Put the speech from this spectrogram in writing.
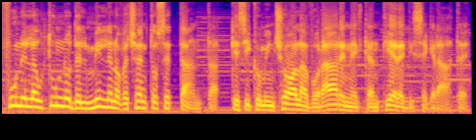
Fu nell'autunno del 1970 che si cominciò a lavorare nel cantiere di Segrate.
